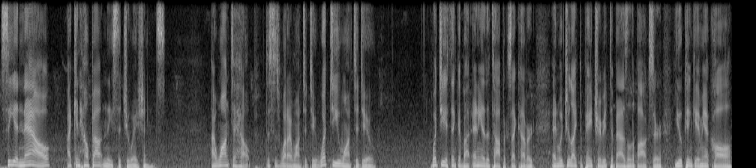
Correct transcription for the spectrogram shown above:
See, and now I can help out in these situations. I want to help. This is what I want to do. What do you want to do? What do you think about any of the topics I covered? And would you like to pay tribute to Basil the Boxer? You can give me a call,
